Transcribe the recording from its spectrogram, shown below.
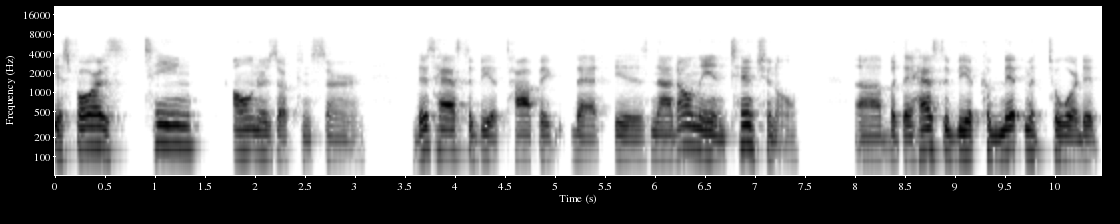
as far as team owners are concerned, this has to be a topic that is not only intentional, uh, but there has to be a commitment toward it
